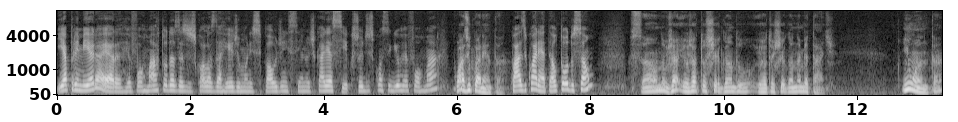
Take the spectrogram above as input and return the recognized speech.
E a primeira era reformar todas as escolas da rede municipal de ensino de Cariacica. O senhor disse que conseguiu reformar Quase 40. quase 40. Ao todo são? São, já eu já estou chegando, eu já estou chegando na metade. Em um ano, tá?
